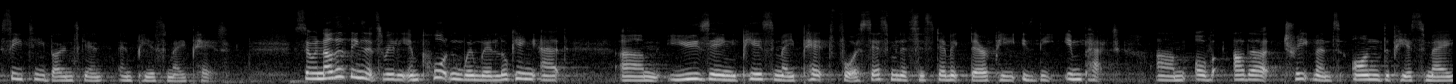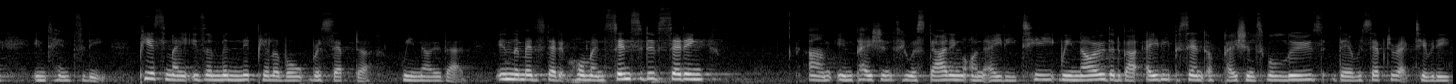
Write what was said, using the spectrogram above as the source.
CT bone scan and PSMA PET. So another thing that's really important when we're looking at um, using PSMA PET for assessment of systemic therapy is the impact um, of other treatments on the PSMA intensity. PSMA is a manipulable receptor, we know that. In the metastatic hormone sensitive setting, um, in patients who are starting on ADT, we know that about 80% of patients will lose their receptor activity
